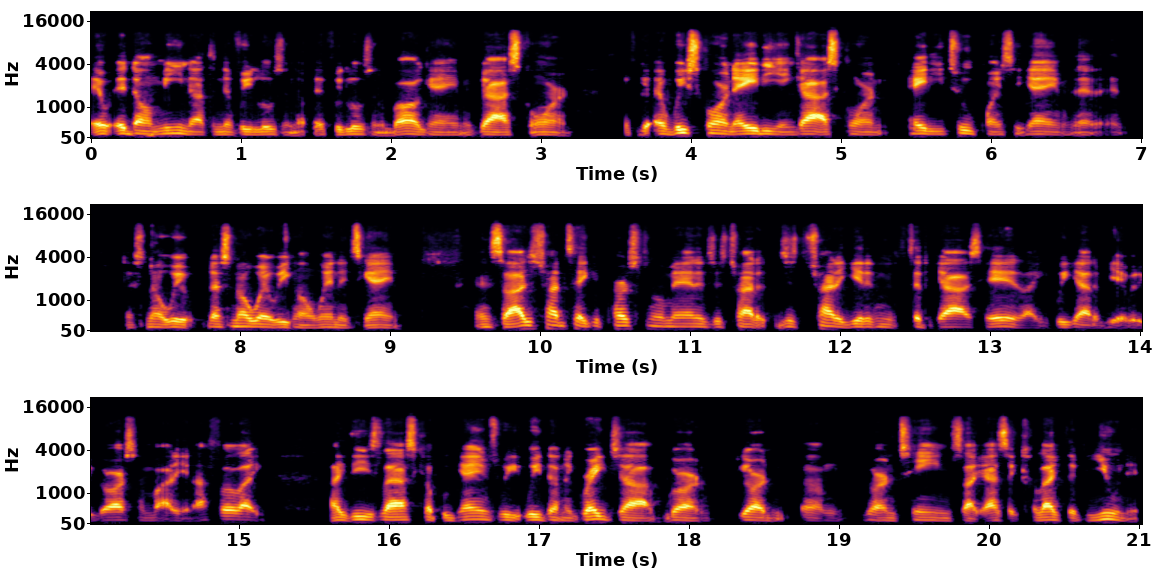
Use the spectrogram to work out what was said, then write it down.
it, it don't mean nothing if we losing if we losing the ball game. If guys scoring, if, if we scoring eighty and guys scoring eighty two points a game, then there's no way. There's no way we're gonna win this game. And so I just try to take it personal, man, and just try to just try to get into the guy's head. Like we got to be able to guard somebody. And I feel like like these last couple games, we we done a great job guarding guarding um, guarding teams like as a collective unit.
